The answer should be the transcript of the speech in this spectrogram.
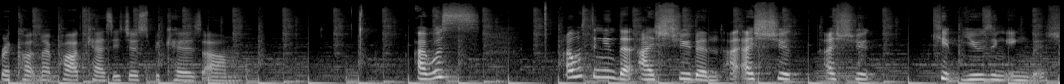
record my podcast is just because um, I was I was thinking that I shouldn't I, I should I should keep using English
